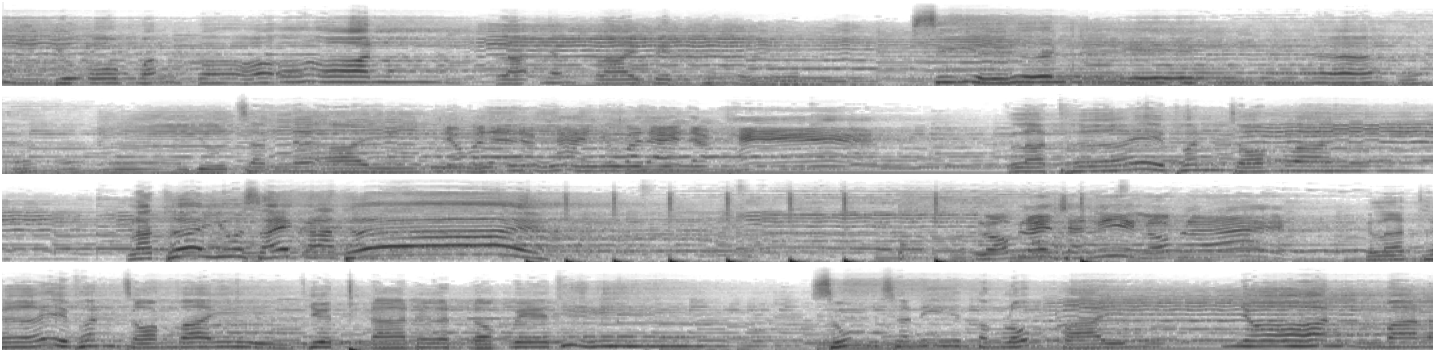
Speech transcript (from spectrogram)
ำอยู่อกมังกรละยังกลายเป็นเพลงเสียนยิงอยู่จังไหนเดี๋ยวไม่ได้ดักแค่เดี๋ยวไม่ได้ดักแค่ ระเทยเพ้นจองไว้กระเทยอยู่ใสกระเทยหลบเลยชะนี่หลบเลยกระเทยเพ้นจองไว้ยึดหน้าเดินดอกเวทีสุมชะนีต้องลบไปย้อนมาล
